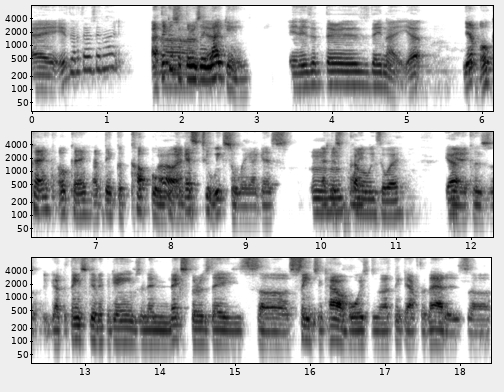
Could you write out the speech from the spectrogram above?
a. Is it a Thursday night? I think it's a Uh, Thursday night game. It is a Thursday night. Yep. Yep. Okay. Okay. I think a couple. Oh, I guess two weeks away. I guess. At this Mhm, couple weeks away. Yeah, Yeah. because you got the Thanksgiving games, and then next Thursday's uh, Saints and Cowboys, and I think after that is uh,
